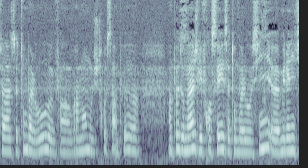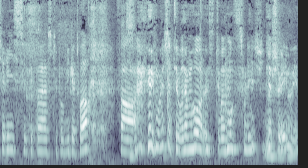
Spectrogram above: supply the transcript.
ça, ça tombe à l'eau. Enfin, vraiment, moi, je trouve ça un peu, euh, un peu dommage. Les Français, ça tombe à l'eau aussi. Euh, Mélanie Thierry, c'était pas, c'était pas obligatoire. Enfin, moi, j'étais vraiment, euh, j'étais vraiment saoulée. Je suis d'accord. mais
